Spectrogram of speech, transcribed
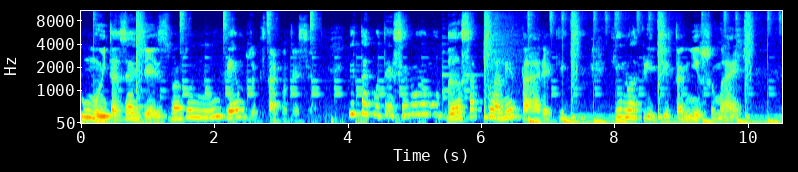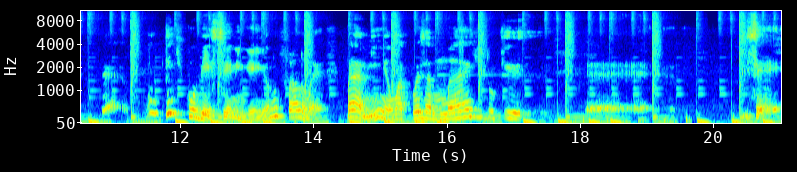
muitas das vezes nós não, vemos o que está acontecendo. E está acontecendo uma mudança planetária. quem não acredita nisso mais não tem que convencer ninguém. Eu não falo, mas para mim é uma coisa mais do que. É, isso é,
